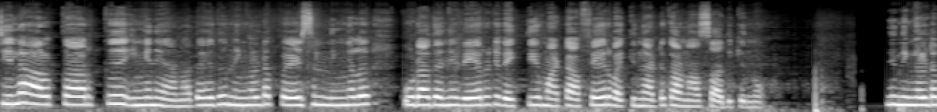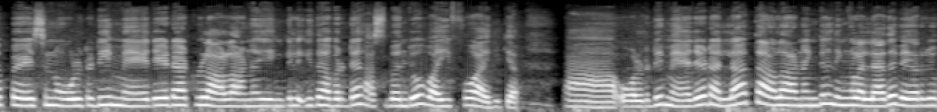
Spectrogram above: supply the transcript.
ചില ആൾക്കാർക്ക് ഇങ്ങനെയാണ്. അതായത് നിങ്ങളുടെ പേഴ്സൺ നിങ്ങൾ കൂടാതെ തന്നെ വേറൊരു വ്യക്തിയുമായിട്ട് അഫെയർ വയ്ക്കുന്നതായിട്ട് കാണാൻ സാധിക്കുന്നു. ഇനി നിങ്ങളുടെ പേഴ്സൺ ഓൾറെഡി മാരീഡ് ആയിട്ടുള്ള ആളാണ് എങ്കിൽ ഇത് അവരുടെ ഹസ്ബൻഡോ വൈഫോ ആയിരിക്കാം. ഓൾറെഡി മാരീഡ് അല്ലാത്ത ആളാണെങ്കിൽ നിങ്ങളല്ലാതെ വേറൊരു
